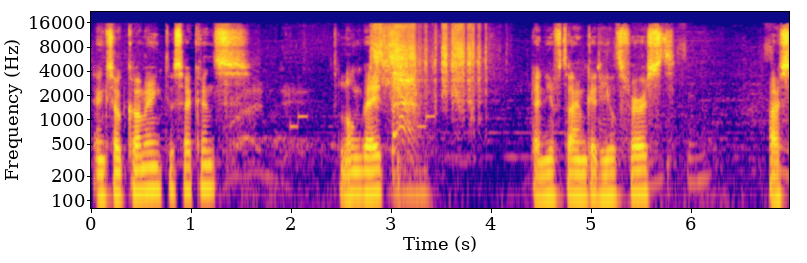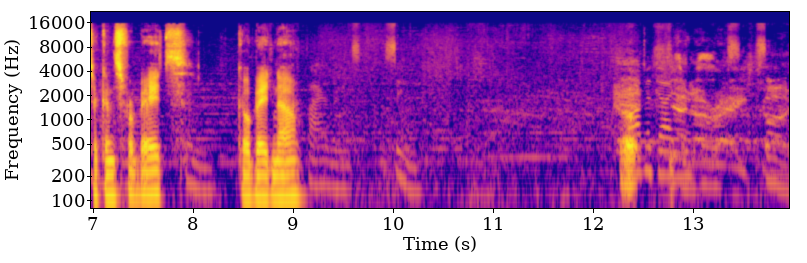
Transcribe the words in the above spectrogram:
Thanks for coming, two seconds. Long bait. Plenty of time, get healed first. Five seconds for bait. Go bait now. Firelands soon. Lava geysers. Soon.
